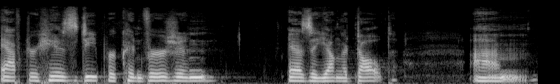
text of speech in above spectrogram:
after his deeper conversion as a young adult, um,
